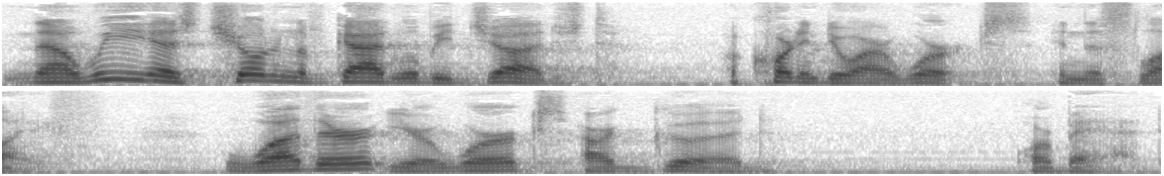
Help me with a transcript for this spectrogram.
Now, we as children of God will be judged according to our works in this life, whether your works are good or bad.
